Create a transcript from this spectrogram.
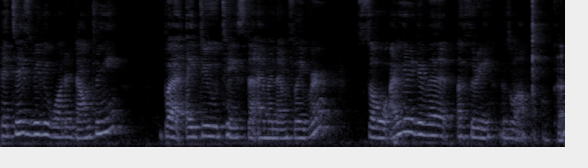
It tastes really watered down to me, but I do taste the M&M flavor. So I'm gonna give it a three as well. Okay,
